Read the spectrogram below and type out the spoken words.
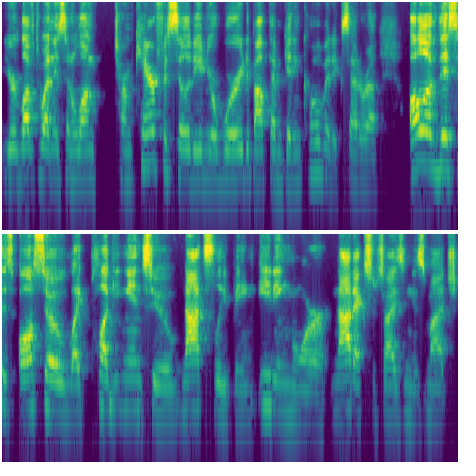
your loved one is in a long term care facility and you're worried about them getting COVID, et cetera. All of this is also like plugging into not sleeping, eating more, not exercising as much.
